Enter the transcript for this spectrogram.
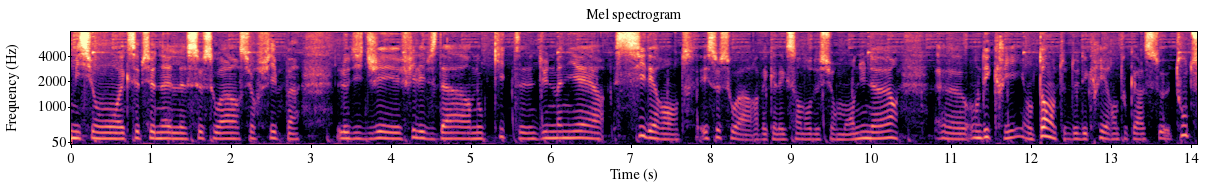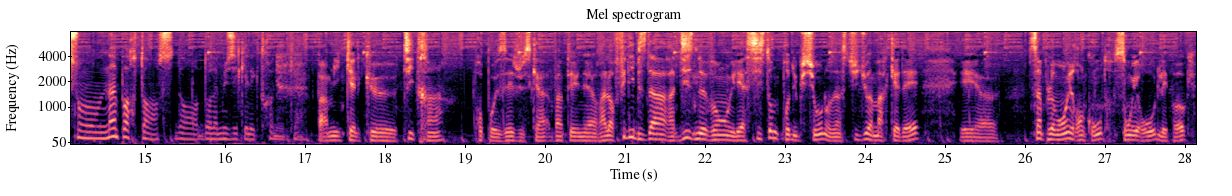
Émission exceptionnelle ce soir sur FIP. Le DJ Philippe Zdar nous quitte d'une manière sidérante. Et ce soir, avec Alexandre de Surmont, en une heure, euh, on décrit, on tente de décrire en tout cas toute son importance dans, la musique électronique. Parmi quelques titres, hein, proposés jusqu'à 21h. Alors Philippe Zdar a 19 ans, il est assistant de production dans un studio à Marcadet et euh, simplement il rencontre son héros de l'époque,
